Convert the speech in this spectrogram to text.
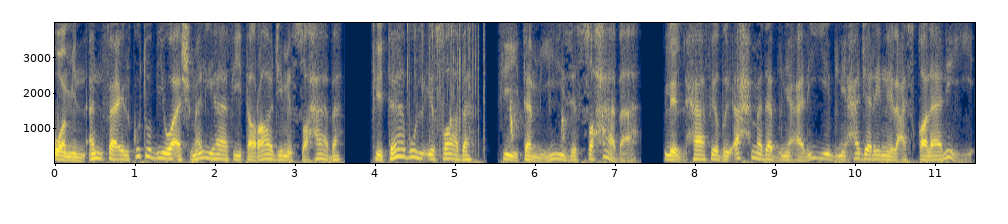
ومن أنفع الكتب وأشملها في تراجم الصحابة كتاب الإصابة في تمييز الصحابة للحافظ أحمد بن علي بن حجر العسقلاني.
